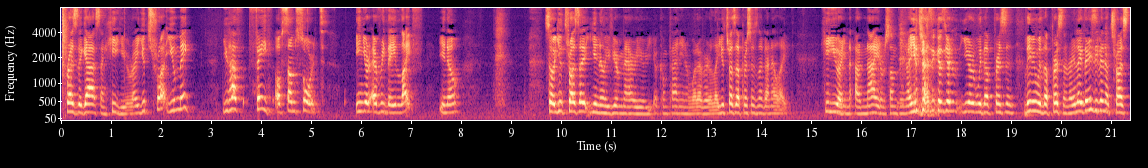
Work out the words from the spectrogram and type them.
press the gas and hit you, right? You try, you make, you have faith of some sort in your everyday life, you know? So you trust that, you know, if you're married or your companion or whatever, like you trust that person is not going to like hit you at night or something, right? You trust it because you're, you're with a person, living with a person, right? Like there is even a trust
